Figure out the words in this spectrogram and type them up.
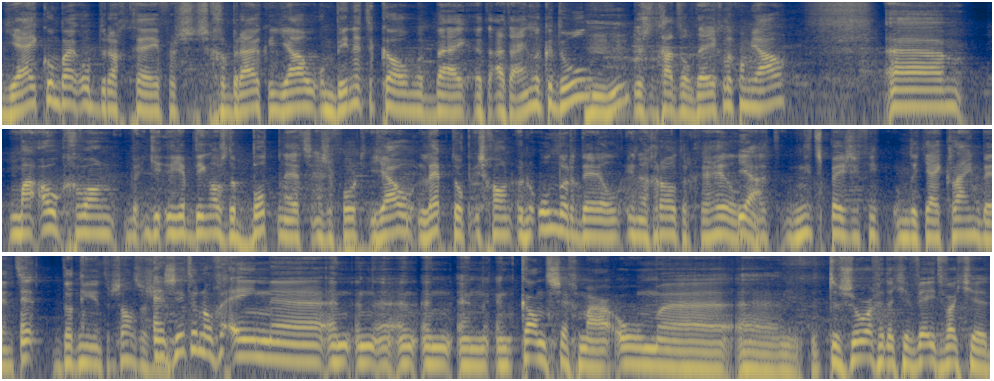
jij komt bij opdrachtgevers. Ze gebruiken jou om binnen te komen bij het uiteindelijke doel. Dus het gaat wel degelijk om jou. Ehm, maar ook gewoon, je, je hebt dingen als de botnets enzovoort. Jouw laptop is gewoon een onderdeel in een groter geheel. Ja. Het, niet specifiek omdat jij klein bent, En- dat niet interessant zijn. en zit er nog één, eh, een, een, een, een, een, een kans zeg maar, om eh, eh, te zorgen dat je weet wat je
